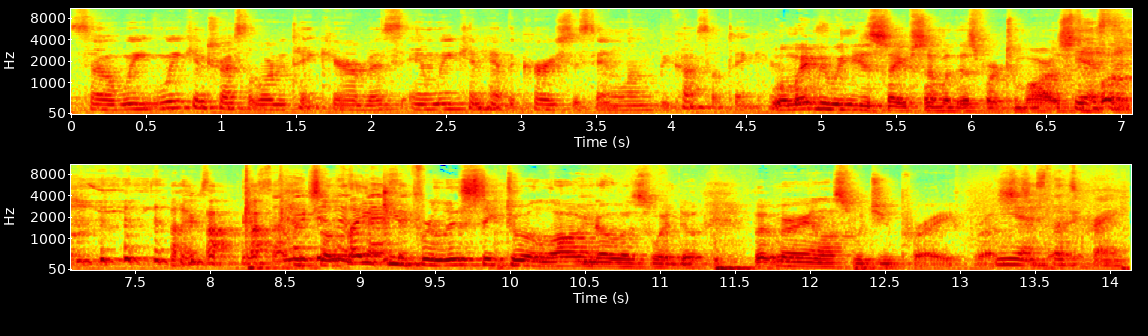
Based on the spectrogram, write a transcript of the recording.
So we, we can trust the Lord to take care of us and we can have the courage to stand alone because He'll take care Well, of us. Well maybe we need to save some of this for tomorrow's. Yes. there's, there's so much so in this thank you for listening to a long Yes. Noah's window. But Mary Alice, would you pray for us? Yes, today? let's pray.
